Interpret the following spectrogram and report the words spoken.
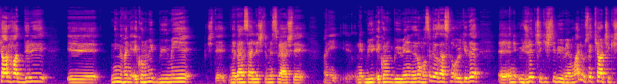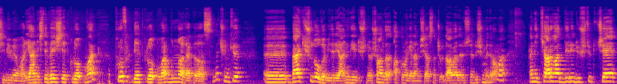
kar hadlerinin hani ekonomik büyümeyi işte nedenselleştirmesi veya işte hani ne, büyük ekonomik büyümeye neden olması biraz aslında o ülkede e, hani ücret çekişli büyüme mi var yoksa kar çekişli büyüme mi var? Yani işte wage led growth mu var, profit led growth mu var? Bununla alakalı aslında. Çünkü e, belki şu da olabilir yani diye düşünüyorum. Şu anda aklıma gelen bir şey aslında çok daha evvelden üstüne düşünmedim ama hani kar hadleri düştükçe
